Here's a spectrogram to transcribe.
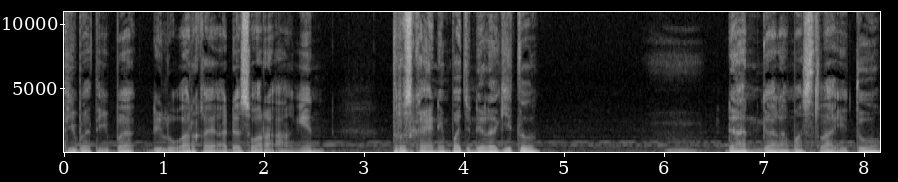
tiba-tiba di luar kayak ada suara angin, terus kayak nimpa jendela gitu. Dan gak lama setelah itu,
